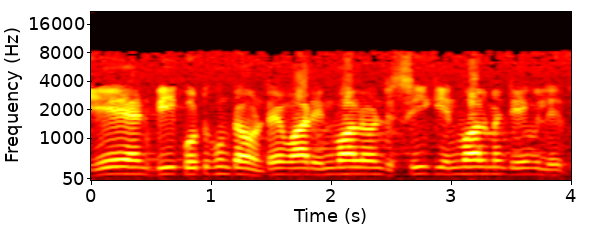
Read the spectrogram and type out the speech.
ఏ అండ్ బి కొట్టుకుంటా ఉంటే వాడి ఇన్వాల్వ్మెంట్ సికి ఇన్వాల్వ్మెంట్ ఏమీ లేదు.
